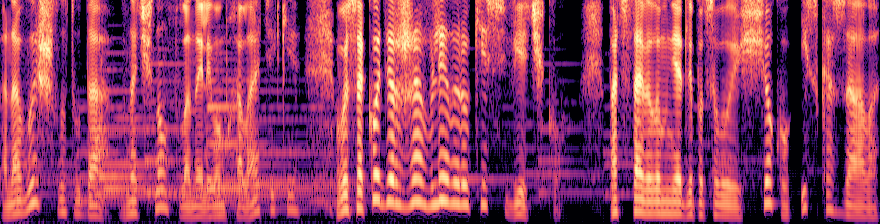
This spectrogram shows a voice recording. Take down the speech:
она вышла туда в ночном фланелевом халатике, высоко держа в левой руке свечку, подставила мне для поцелуя щеку и сказала,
